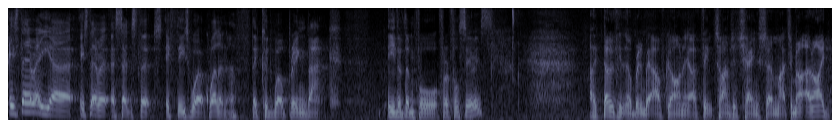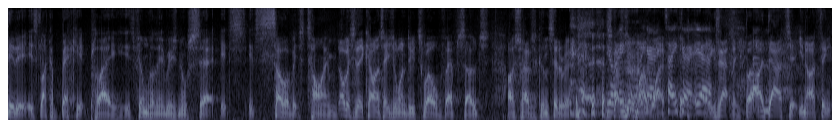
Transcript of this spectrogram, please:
Is there a uh, is there a, a sense that if these work well enough, they could well bring back either of them for for a full series? I don't think they'll bring back Alf Garnett. I think times have changed so much. I mean, and I did it. It's like a Beckett play. It's filmed on the original set. It's it's so of its time. Obviously, they come and say, "Do you want to do 12 episodes?" I should have to consider it. You're my wife. Take it, yeah. exactly. But um, I doubt it. You know, I think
